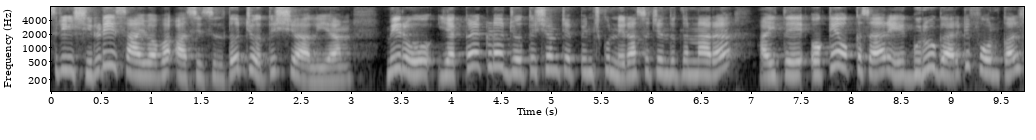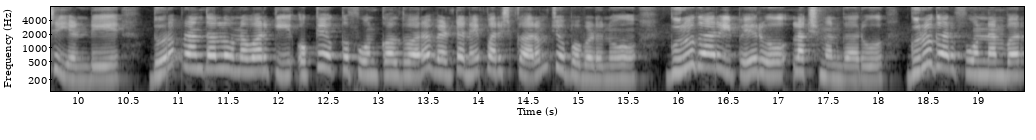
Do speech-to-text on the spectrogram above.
శ్రీ షిరిడి సాయిబాబా ఆశీస్సులతో జ్యోతిష్యాలయం. మీరు ఎక్కడెక్కడో జ్యోతిష్యం చెప్పించుకుని నిరాశ చెందుతున్నారా? అయితే ఒకే ఒక్కసారి గురువు గారికి ఫోన్ కాల్ చేయండి. దూర ప్రాంతాల్లో ఉన్నవారికి ఒకే ఒక్క ఫోన్ కాల్ ద్వారా వెంటనే పరిష్కారం చూపబడును. గురువుగారి పేరు లక్ష్మణ్ గారు. గురువుగారి phone number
